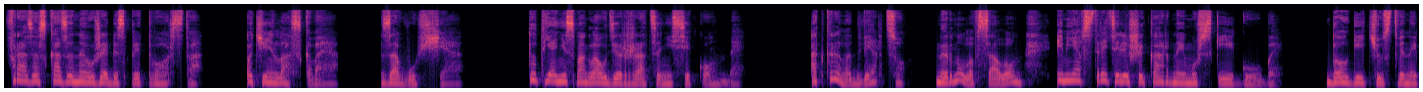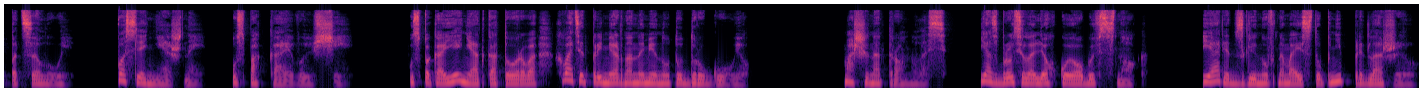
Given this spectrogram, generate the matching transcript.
Фраза, сказанная уже без притворства, очень ласковая, зовущая. Тут я не смогла удержаться ни секунды. Открыла дверцу, нырнула в салон, и меня встретили шикарные мужские губы. Долгий чувственный поцелуй. После нежный, успокаивающий. Успокоение от которого хватит примерно на минуту-другую. Машина тронулась. Я сбросила легкую обувь с ног. Ярит, взглянув на мои ступни, предложил.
